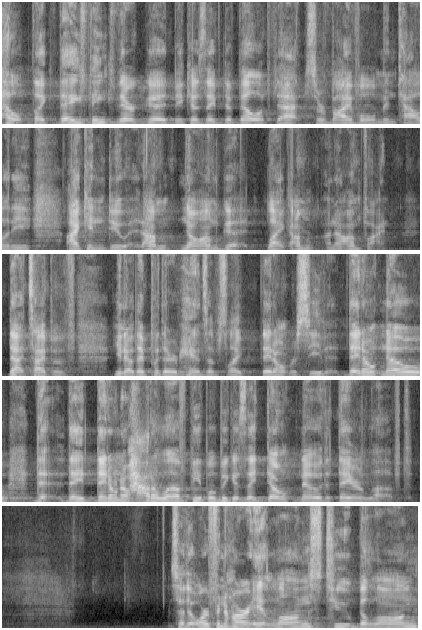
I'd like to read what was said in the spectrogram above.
help. Like they think they're good because they've developed that survival mentality. I can do it. I'm no, I'm good. Like I'm no, I'm fine. That type of, you know, they put their hands up, like they don't receive it. They don't know that they, they don't know how to love people because they don't know that they are loved. So the orphan heart, it longs to belong,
